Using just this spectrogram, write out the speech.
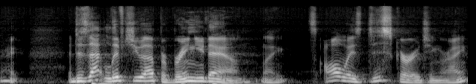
right? Does that lift you up or bring you down? Like it's always discouraging, right?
